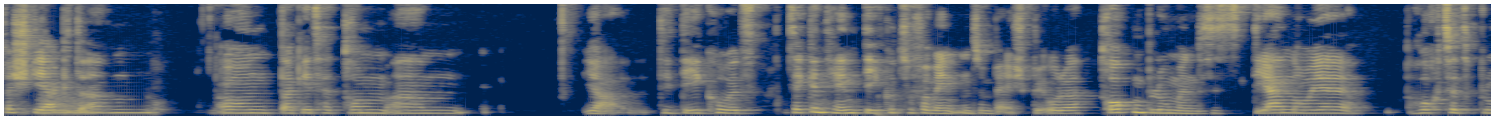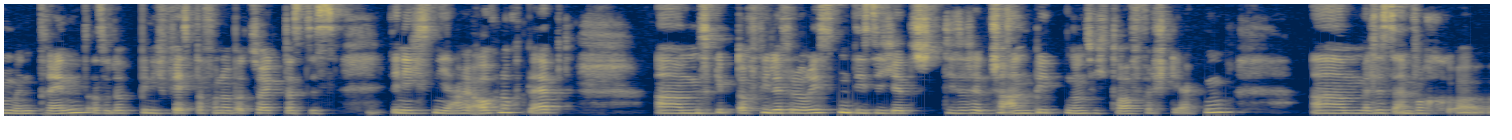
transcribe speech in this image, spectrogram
verstärkt. Ähm, und da geht es halt darum, ähm, ja, die Deko jetzt Secondhand-Deko zu verwenden zum Beispiel oder Trockenblumen. Das ist der neue Hochzeitsblumentrend. Also da bin ich fest davon überzeugt, dass das die nächsten Jahre auch noch bleibt. Ähm, es gibt auch viele Floristen, die sich jetzt, die das jetzt schon anbieten und sich darauf verstärken. Ähm, das ist einfach, äh,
